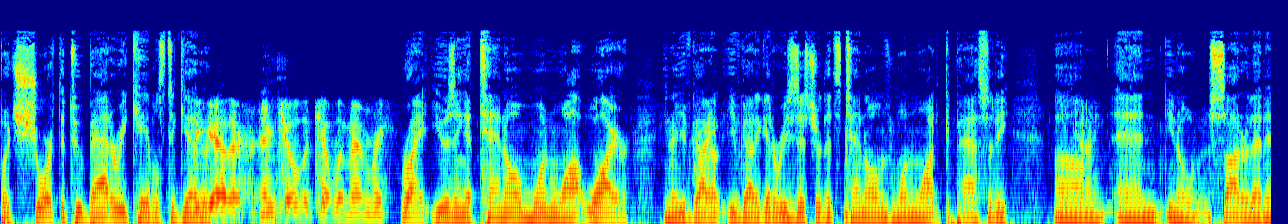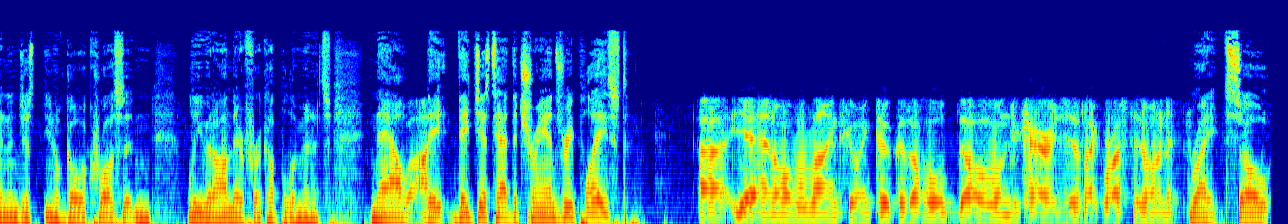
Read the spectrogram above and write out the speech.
but short the two battery cables together. Together and kill the kill the memory. Right, using a 10 ohm, one watt wire. You know, you've got Right. to you've got to get a resistor that's 10 ohms, one watt capacity, um, and you know solder that in and just you know go across it and leave it on there for a couple of minutes. Now Well, I- they they just had the trans replaced. Uh, yeah, and all the lines going too, because the whole the whole undercarriage is like rusted on it. Right. So,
